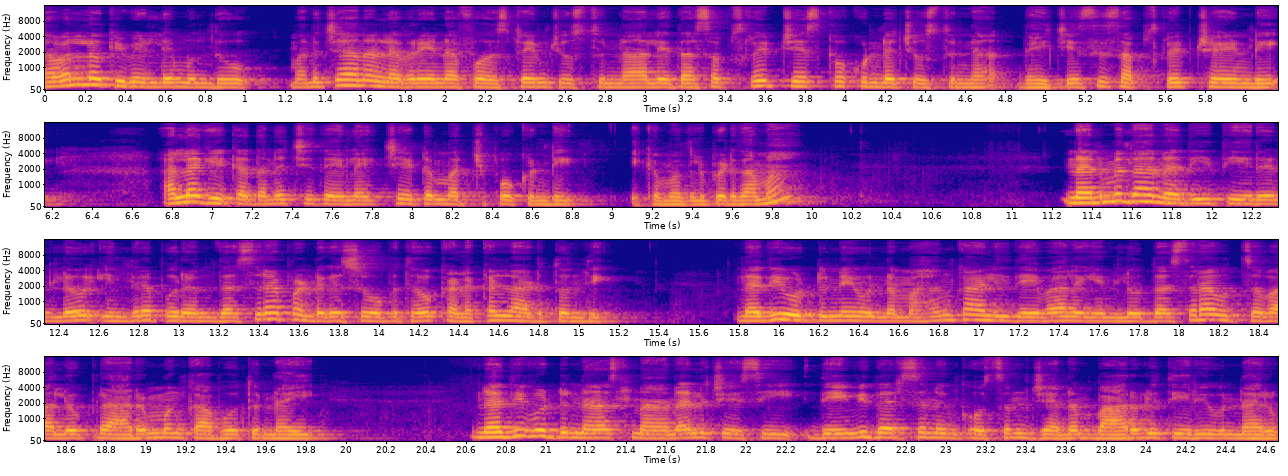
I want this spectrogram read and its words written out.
నవల్లోకి వెళ్ళే ముందు మన ఛానల్ ఎవరైనా ఫస్ట్ టైం చూస్తున్నా లేదా సబ్స్క్రైబ్ చేసుకోకుండా చూస్తున్నా దయచేసి సబ్స్క్రైబ్ చేయండి. అలాగే కథ నచ్చితే లైక్ చేయటం మర్చిపోకండి. ఇక మొదలు పెడదామా? నర్మదా నదీ తీరంలో ఇంద్రపురం దసరా పండుగ శోభతో కళకళ్ళాడుతోంది. నది ఒడ్డునే ఉన్న మహంకాళి దేవాలయంలో దసరా ఉత్సవాలు ప్రారంభం కాబోతున్నాయి. నది ఒడ్డున స్నానాలు చేసి దేవి దర్శనం కోసం జనం బారులు తీరి ఉన్నారు.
